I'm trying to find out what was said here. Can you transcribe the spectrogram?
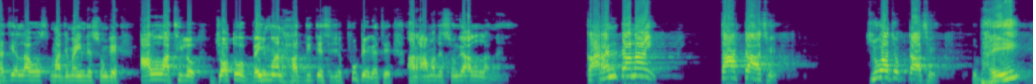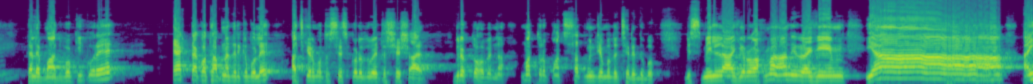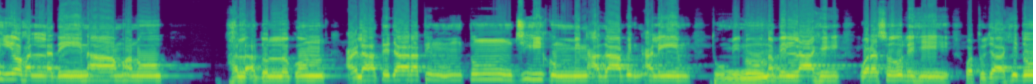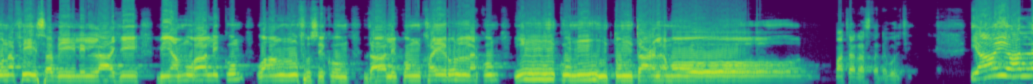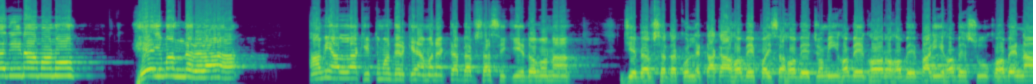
রাজিয়াল্লাহ মাজমাইনদের সঙ্গে আল্লাহ ছিল, যত বেইমান হাত দিতে এসেছে, ফুটে গেছে, আর আমাদের সঙ্গে আল্লাহ নাই। কারেন্টটা নাই, তারটা আছে, যোগাযোগটা আছে। ভাই, তাহলে বাঁচবো কি করে? একটা কথা আপনাদেরকে বলে, আজকের মতো শেষ করে দেবো, এটা শেষ আয়াত। বিরক্ত হবেন না, মাত্র পাঁচ সাত মিনিটের মধ্যে ছেড়ে দেবো। বিসমিল্লাহ রহমান রহিম। ইয়া আইয়ো আইয়ুহাল্লাযীনা আমানু। هل أدلكم على تجارة تنجيكم من عذاب عليم تؤمنون بالله ورسوله وتجاهدون في سبيل الله بأموالكم وأنفسكم ذلكم خير لكم إن كنتم تعلمون পাঁচার রাস্তাটা বলছি ইয়া আল্লাযীনা আমানু হে ইমানদারেরা, আমি আল্লাহ কি তোমাদেরকে এমন একটা ব্যবসা শিখিয়ে দেব না? যে ব্যবসাটা করলে টাকা হবে, পয়সা হবে, জমি হবে, ঘর হবে, বাড়ি হবে, সুখ হবে না।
